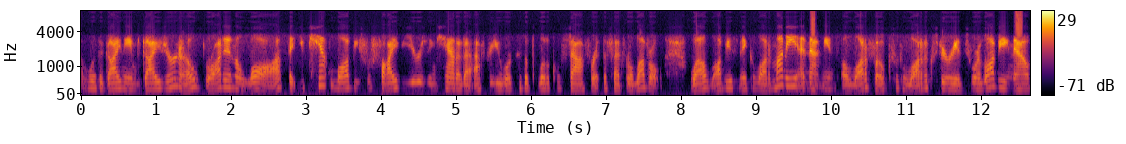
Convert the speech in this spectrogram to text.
with a guy named Guy Giorno, brought in a law that you can't lobby for five years in Canada after you work as a political staffer at the federal level. Well, lobbyists make a lot of money, and that means a lot of folks with a lot of experience who are lobbying now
